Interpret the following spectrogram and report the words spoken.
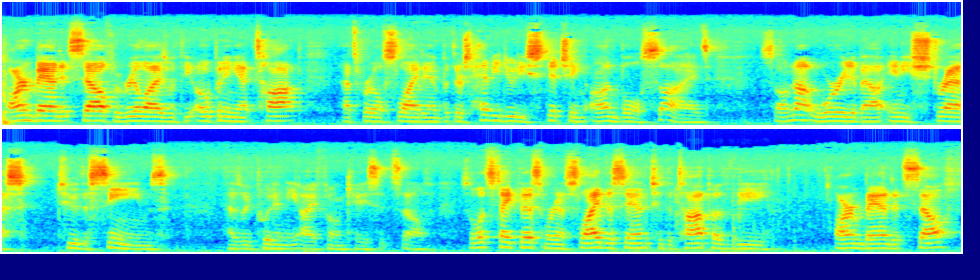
armband itself, we realize with the opening at top, that's where it'll slide in, but there's heavy duty stitching on both sides. So I'm not worried about any stress to the seams as we put in the iPhone case itself. So let's take this and we're going to slide this in to the top of the armband itself.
